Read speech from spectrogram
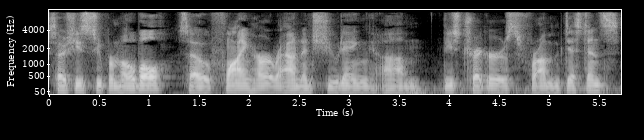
So she's super mobile. So flying her around and shooting um, these triggers from distance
